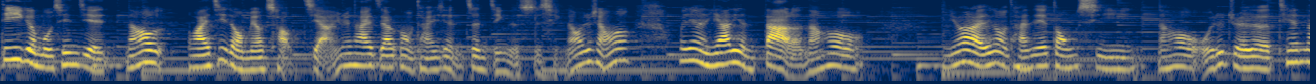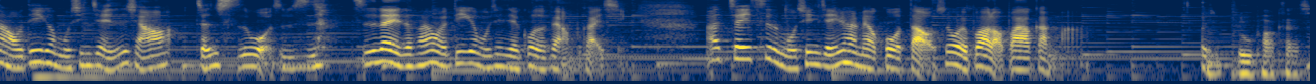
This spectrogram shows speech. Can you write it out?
第一个母亲节，然后我还记得我没有吵架，因为他一直要跟我谈一些很震惊的事情，然后我就想说我已经很压力很大了，然后你又要来跟我谈这些东西，然后我就觉得天哪，我第一个母亲节你是想要整死我是不是 之类的？反正我第一个母亲节过得非常不开心。啊，这一次的母亲节因为还没有过到，所以我也不知道老爸要干嘛。录 podcast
